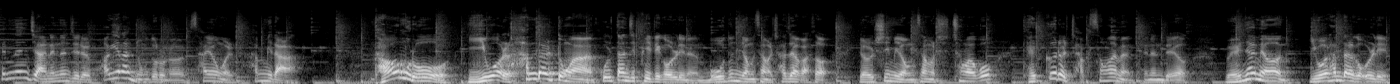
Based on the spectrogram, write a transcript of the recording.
했는지 안 했는지를 확인한 용도로는 사용을 합니다. 다음으로 2월 한 달 동안 꿀단지 PD가 올리는 모든 영상을 찾아가서 열심히 영상을 시청하고 댓글을 작성하면 되는데요. 왜냐면 2월 한 달간 올린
